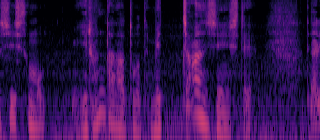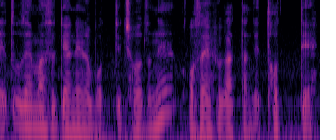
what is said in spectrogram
しい人もいるんだなと思ってめっちゃ安心して。でありがとうございますって屋根登ってちょうどねお財布があったんで取って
